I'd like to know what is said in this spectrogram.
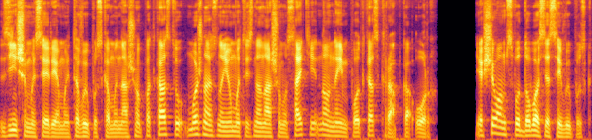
З іншими серіями та випусками нашого подкасту можна ознайомитись на нашому сайті nonamepodcast.org. Якщо вам сподобався цей випуск,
